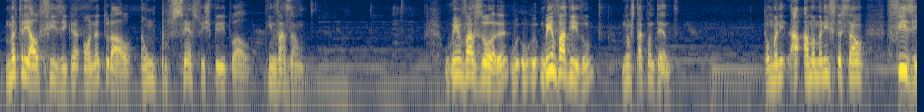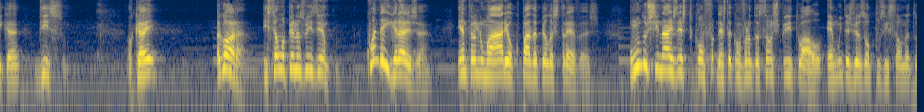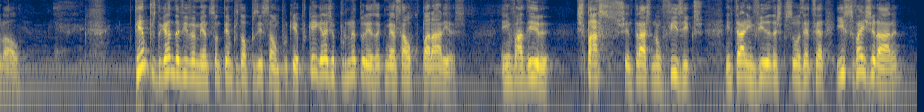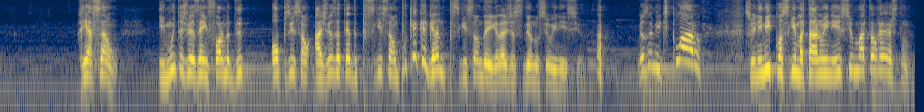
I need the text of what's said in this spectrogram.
material, física ou natural a um processo espiritual de invasão. O invasor, o, o, invadido, não está contente. Então, há uma manifestação física disso. Ok? Agora, isto é um, apenas um exemplo. Quando a igreja entra numa área ocupada pelas trevas, um dos sinais deste, desta confrontação espiritual é muitas vezes oposição natural. Tempos de grande avivamento são tempos de oposição. Porquê? Porque a igreja, por natureza, começa a ocupar áreas, a invadir espaços, entre aspas, não físicos, entrar em vida das pessoas, etc. E isso vai gerar reação. E muitas vezes é em forma de oposição, às vezes até de perseguição. Porquê é que a grande perseguição da igreja se deu no seu início? Meus amigos, claro. Se o inimigo conseguir matar no início, mata o resto.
